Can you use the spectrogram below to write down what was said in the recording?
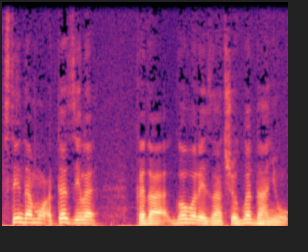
S tim da mu'tazile, kada govore znači o gledanju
